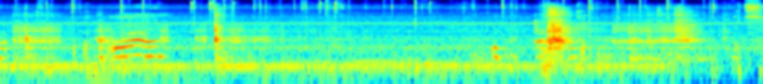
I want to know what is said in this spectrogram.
Yeah. Ah, Okay. Let's.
